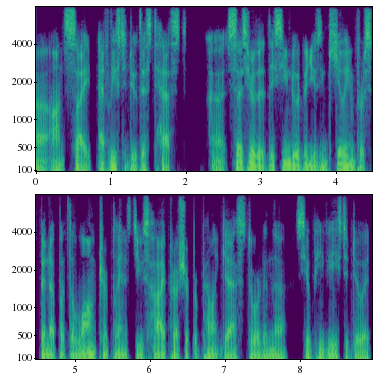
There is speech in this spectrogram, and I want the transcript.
uh, on site, at least to do this test. Uh, it says here that they seem to have been using helium for spin up, but the long term plan is to use high pressure propellant gas stored in the COPVs to do it.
